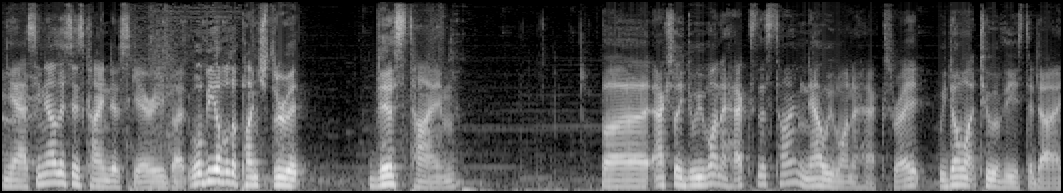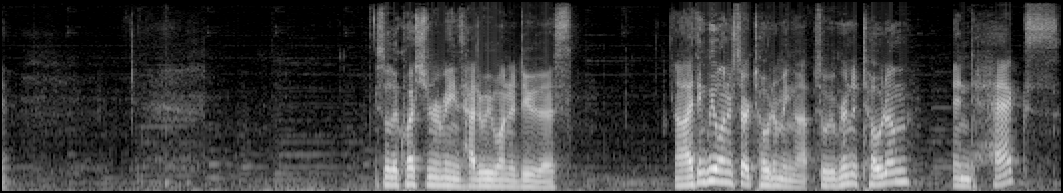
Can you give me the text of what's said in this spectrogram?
Yeah, see now this is kind of scary, but we'll be able to punch through it this time. But actually, do we want to hex this time? Now we want to hex, right? We don't want two of these to die. So the question remains, how do we want to do this? Uh, I think we want to start toteming up. So we're going to totem and hex,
